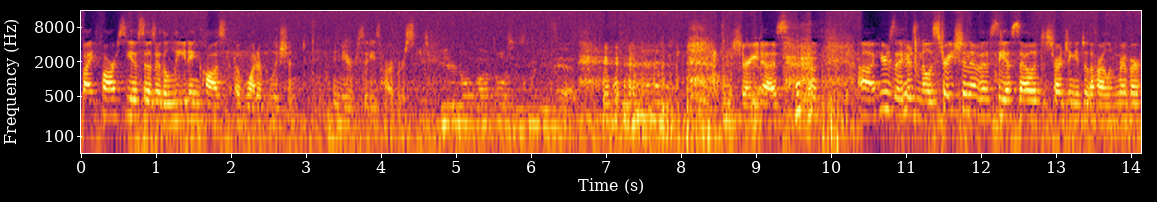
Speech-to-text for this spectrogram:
By far, CSOs are the leading cause of water pollution in New York City's harbors. Does Peter know about those? He's going to be mad. I'm sure he does. uh, here's, a, here's an illustration of a CSO discharging into the Harlem River.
